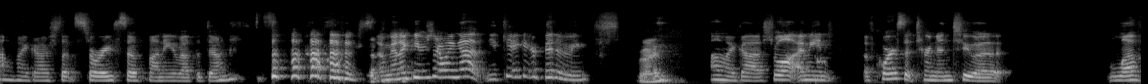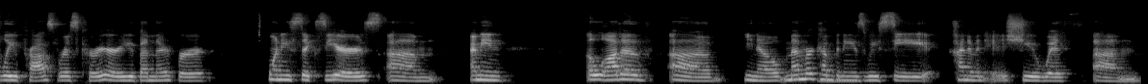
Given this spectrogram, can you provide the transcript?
Oh my gosh, that story is so funny about the donuts. I'm gonna keep showing up. You can't get rid of me. Right. Oh my gosh. Well, I mean, of course, it turned into a lovely, prosperous career. You've been there for 26 years. Um, I mean, a lot of uh, you know member companies we see kind of an issue with um,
